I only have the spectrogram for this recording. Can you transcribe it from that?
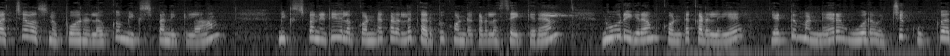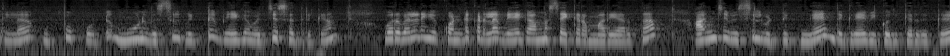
பச்சை வாசனை போகிற அளவுக்கு மிக்ஸ் பண்ணிக்கலாம். மிக்ஸ் பண்ணிவிட்டு இதில் கொண்டக்கடலை கருப்பு கொண்டக்கடலை சேர்க்குறேன். நூறு கிராம் கொண்டக்கடலையை எட்டு மணி நேரம் ஊற வச்சு குக்கரில் உப்பு போட்டு மூணு விசில் விட்டு வேக வச்சு சேர்த்துருக்கேன். ஒருவேளை நீங்கள் கொண்டக்கடலை வேகாமல் சேர்க்குற மாதிரியா இருந்தால் அஞ்சு விசில் விட்டுக்குங்க இந்த கிரேவி கொதிக்கிறதுக்கு.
